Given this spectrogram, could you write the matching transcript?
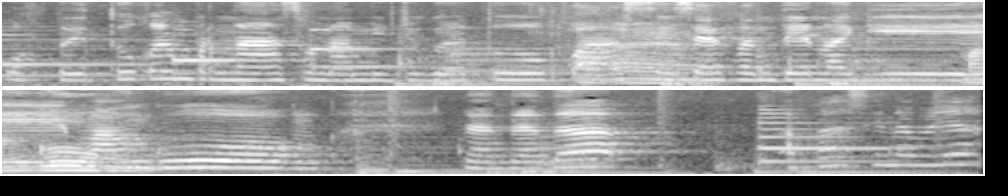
waktu itu kan pernah tsunami juga tuh pas Ah, si Seventeen lagi manggung. manggung. Nah ternyata apa sih namanya?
